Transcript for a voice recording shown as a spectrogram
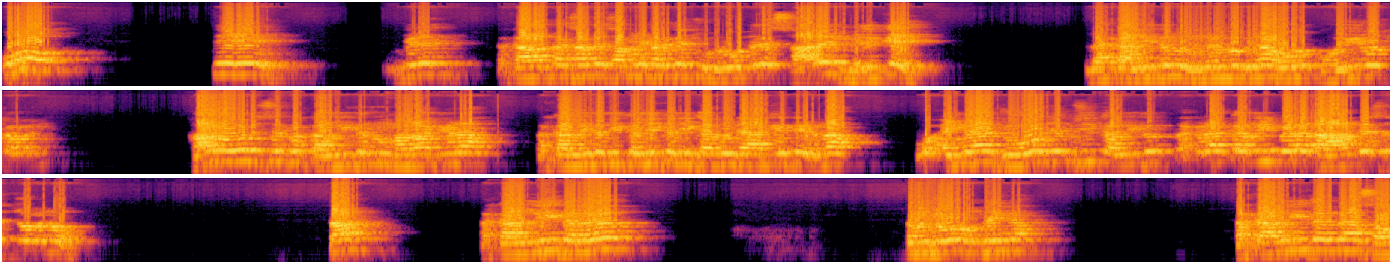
ਉਹ ਤੇ ਜਿਹੜੇ ਅਕਾਲ ਤਖਤ ਸਾਹਿਬ ਦੇ ਸਾਹਮਣੇ ਖੜ ਕੇ ਝੂਠ ਬੋਲਦੇ ਨੇ, ਸਾਰੇ ਮਿਲ ਕੇ ਅਕਾਲੀ ਦਲ ਨੂੰ ਹਿੱਲਣ ਤੋਂ ਬਿਨਾਂ ਹੋਰ ਕੋਈ ਰੋਜ਼ ਕੰਮ ਨਹੀਂ। ਹਰ ਰੋਜ਼ ਸਿਰਫ ਅਕਾਲੀ ਦਲ ਨੂੰ ਮਾਰਾ ਕਹਿਣਾ ਅਕਾਲੀ ਦਲ ਦੀ ਕੱਲੀ ਕੱਲੀ ਗੱਲ ਨੂੰ ਲਿਆ ਕੇ ਢੇੜਨਾ ਉਹ ਇੰਨਾ ਜ਼ੋਰ ਜੇ ਤੁਸੀਂ ਅਕਾਲੀ ਦਲ ਤਕੜਾ ਕਰ ਲਈ ਪਹਿਲਾਂ ਨਾਂ ਦੇ ਸੱਚੋ ਮੰਨੋ ਤਾਂ ਅਕਾਲੀ ਦਲ ਕਮਜ਼ੋਰ ਹੁੰਦਾ ਹੀ ਨਾ। ਅਕਾਲੀ ਦਲ ਦਾ 100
